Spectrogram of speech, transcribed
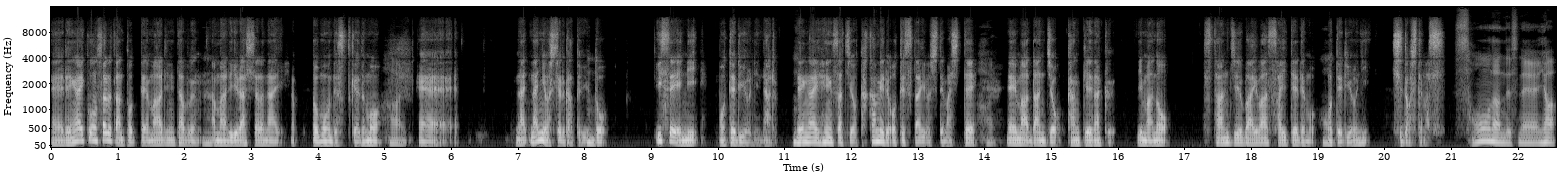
えー恋愛コンサルタントって周りに多分うんあまりいらっしゃらないと思うんですけれども、はい。えーな、何をしてるかというと、異性にモテるようになる。うん恋愛偏差値を高めるお手伝いをしてまして、はい。えーまあ男女関係なく、今の30倍は最低でもモテるように指導してます。そうなんですね。いや、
